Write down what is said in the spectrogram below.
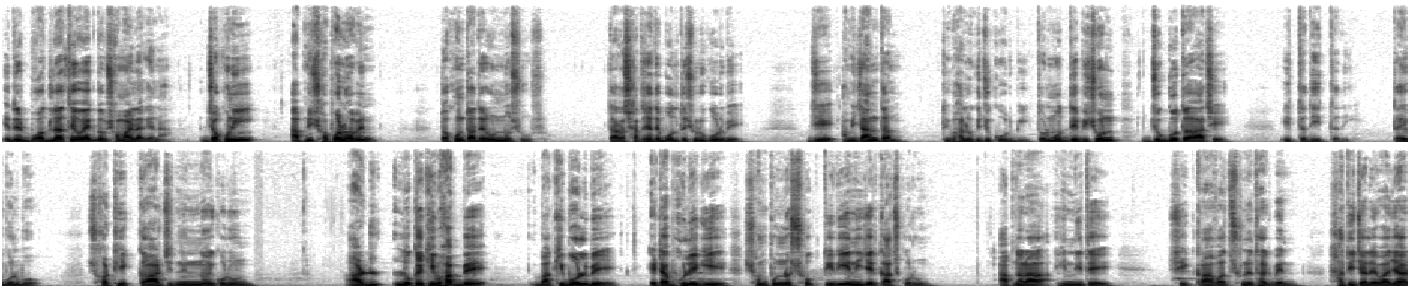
এদের বদলাতেও একদম সময় লাগে না। যখনই আপনি সফল হবেন, তখন তাদের অন্য সুর। তারা সাথে সাথে বলতে শুরু করবে যে, আমি জানতাম তুই ভালো কিছু করবি। তোর মধ্যে ভীষণ যোগ্যতা আছে। ইত্যাদি ইত্যাদি। তাই বলব, সঠিক কাজ নির্ণয় করুন। আর লোকে কি ভাববে বা কী বলবে এটা ভুলে গিয়ে সম্পূর্ণ শক্তি দিয়ে নিজের কাজ করুন। আপনারা হিন্দিতে সেই কাহাবাত শুনে থাকবেন, হাতি চালে বাজার,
